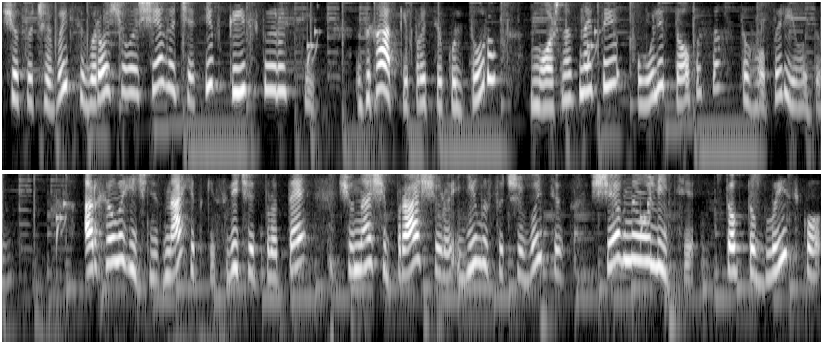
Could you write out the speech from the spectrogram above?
що сочевицю вирощували ще за часів Київської Русі. Згадки про цю культуру можна знайти у літописах того періоду. Археологічні знахідки свідчать про те, що наші пращури їли сочевицю ще в неоліті, тобто близько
